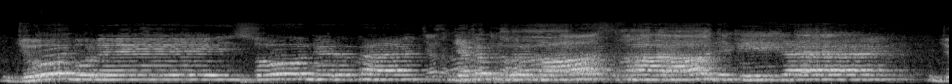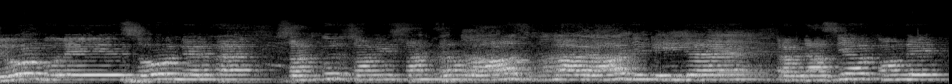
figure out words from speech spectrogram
ਜੋ ਬੋਲੇ ਸੋ ਨਿਰਭੈ ਜਗਤ ਗੁਰਦਾਸ ਮਹਾਰਾਜ ਕੀ ਜੈ ਜੋ ਸੰਤ ਰਮਦਾਸ ਮਹਾਰਾਜ ਕੀ ਜੈ। ਰਮਦਾਸਿਆ ਕੌਂਦੇ,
